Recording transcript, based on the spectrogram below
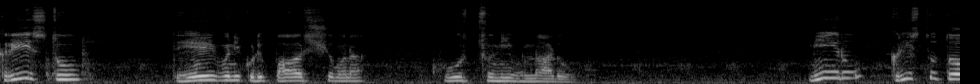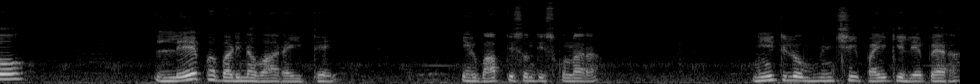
క్రీస్తు దేవుని కుడి పార్శ్వమున కూర్చుని ఉన్నాడు. మీరు క్రీస్తుతో లేపబడిన వారైతే మీరు బాప్తిసం తీసుకున్నారా? నీటిలో ముంచి పైకి లేపారా?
